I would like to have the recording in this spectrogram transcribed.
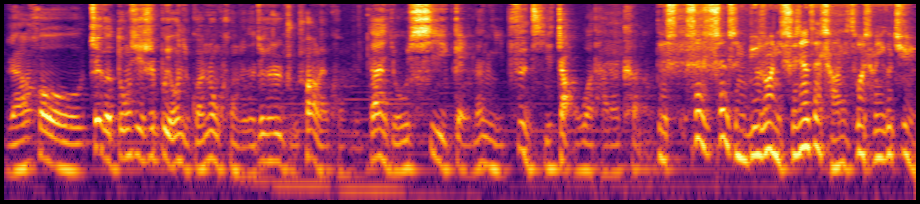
然后这个东西是不由你观众控制的，这个是主创来控制。但游戏给了你自己掌握它的可能。对，甚甚至你比如说你时间再长，你做成一个剧，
